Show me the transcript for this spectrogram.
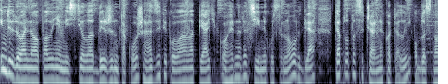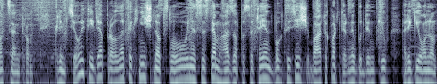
індивідуального опалення в місті Ладижин. Також газифікувала 5 когенераційних установок для теплопостачальних котелень обласного центру. Крім цього, філія провела технічне обслуговування систем газопостачання 2000 багатоквартирних будинків регіону.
